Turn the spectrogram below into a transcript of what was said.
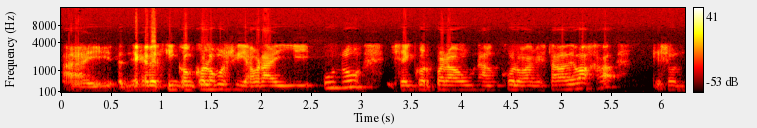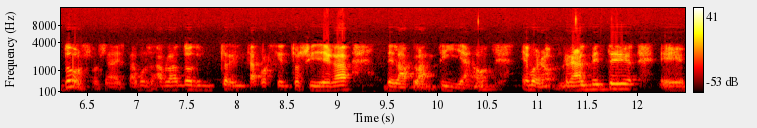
Hay, tendría que haber cinco oncólogos y ahora hay uno y se ha incorporado una oncóloga que estaba de baja que son dos, o sea, estamos hablando de un 30% si llega de la plantilla, ¿no? Bueno, realmente eh,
